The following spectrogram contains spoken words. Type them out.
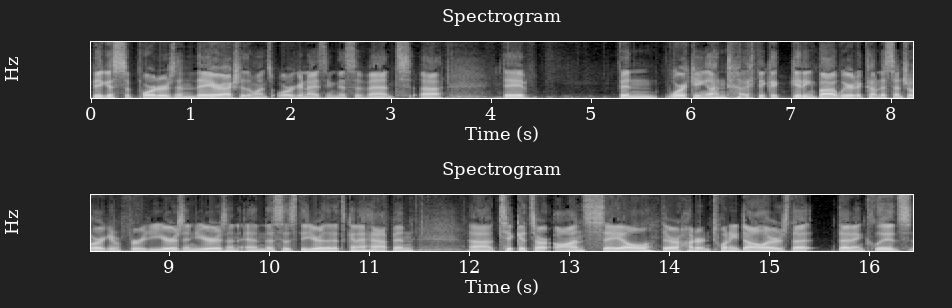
biggest supporters, and they are actually the ones organizing this event. Uh, they've been working on, I think, getting Bob Weir to come to Central Oregon for years and years, and, and this is the year that it's going to happen. Uh, tickets are on sale. They're $120. That that includes,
